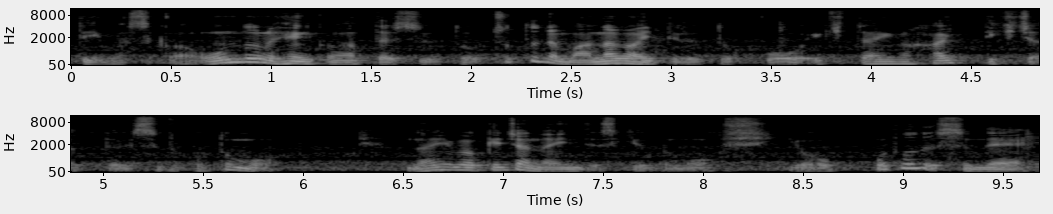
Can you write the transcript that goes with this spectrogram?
て言いますか温度の変化があったりするとちょっとでも穴が開いてるとこう液体が入ってきちゃったりすることもないわけじゃないんですけれどもよっぽどですね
